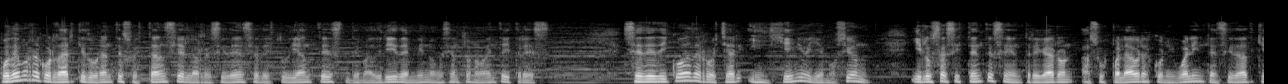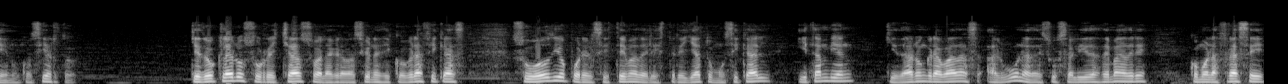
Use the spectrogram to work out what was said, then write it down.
Podemos recordar que durante su estancia en la residencia de estudiantes de Madrid en 1993, se dedicó a derrochar ingenio y emoción, y los asistentes se entregaron a sus palabras con igual intensidad que en un concierto. Quedó claro su rechazo a las grabaciones discográficas, su odio por el sistema del estrellato musical y también quedaron grabadas algunas de sus salidas de madre, como la frase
